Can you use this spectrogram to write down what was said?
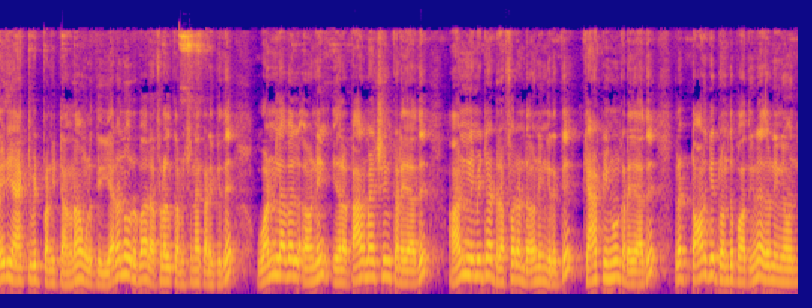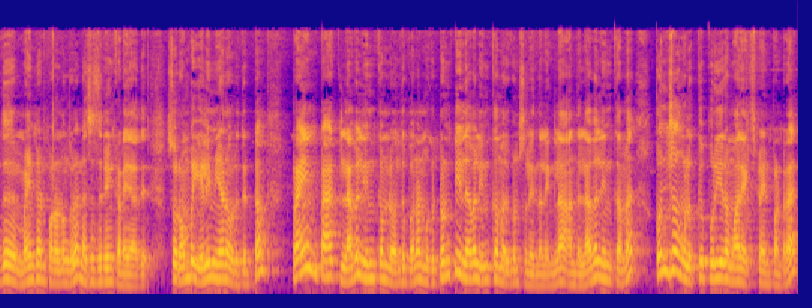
ஐடி ஆக்டிவேட் பண்ணிட்டாங்கன்னா உங்களுக்கு இரநூறுபா ரெஃபரல் கமிஷனாக கிடைக்குது. ஒன் லெவல் ஏர்னிங் இதில் பேர்மேட்சிங் கிடையாது. அன்லிமிட்டட் ரெஃபர் அண்ட் ஏர்னிங் இருக்குது கேப்பிங்கும் கிடையாது. இல்லை டார்கெட் வந்து பார்த்தீங்கன்னா எதுவும் நீங்கள் வந்து மெயின்டைன் பண்ணணுங்கிற நெசசரியும் கிடையாது. ஸோ ரொம்ப எளிமையான ஒரு திட்டம். ப்ரைம் பேக் லெவல் இன்கமில் வந்து பார்த்தா நமக்கு டுவெண்ட்டி லெவல் இன்கம் இருக்குன்னு சொல்லியிருந்தேன் இல்லைங்களா? அந்த லெவல் இன்கமை கொஞ்சம் உங்களுக்கு புரிகிற மாதிரி எக்ஸ்பிளைன் பண்ணுறேன்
